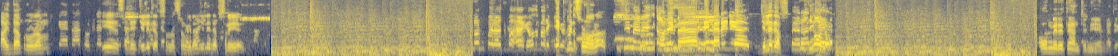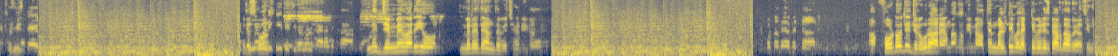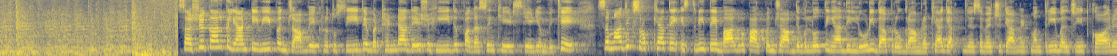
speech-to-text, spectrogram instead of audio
ਅੱਜ ਦਾ ਪ੍ਰੋਗਰਾਮ ਇਹ ਸਾਡੇ ਜ਼ਿਲ੍ਹੇ ਦੇ ਅਫਸਰ ਦੱਸਣਗੇ ਨਾ ਜ਼ਿਲ੍ਹੇ ਦੇ ਅਫਸਰ ਇਹ ਹੈ ਜੀ। ਉਹਨਾਂ ਨੂੰ ਪੈਰਾਂ 'ਚ ਬਹਾਇਆ ਗਿਆ ਉਹਦੇ ਬਾਰੇ ਕੀ ਇੱਕ ਮਿੰਟ ਸੁਣੋ ਨਾ। ਤੁਸੀਂ ਮੈਨੇਜ ਕਰ ਉਹ ਨਹੀਂ ਮੈਂ ਨਹੀਂ ਮੈਂ ਨਹੀਂ ਜ਼ਿਲ੍ਹੇ ਦੇ ਅਫਸਰ। ਨੋ ਨੋ ਉਹ ਮੇਰੇ ਧਿਆਨ ਚ ਨਹੀਂ ਹੈ ਮੈਂ ਦੇਖਿਆ ਨਹੀਂ। ਰਿਸਪੌਂਸ ਨਹੀਂ ਜ਼ਿੰਮੇਵਾਰੀ ਉਹ ਮੇਰੇ ਧਿਆਨ ਦੇ ਵਿੱਚ ਹੈ ਨਹੀਂ ਗੱਲ। ਫੋਟੋ ਦੇ ਵਿੱਚ ਆ ਰਹੀ ਫੋਟੋ 'ਚ ਜ਼ਰੂਰ ਆ ਰਿਹਾ ਹਾਂ ਕਿਉਂਕਿ ਮੈਂ ਉੱਥੇ ਮਲਟੀਪਲ ਐਕਟੀਵਿਟੀਜ਼ ਕਰਦਾ ਪਿਆ ਸੀ। ਨਾ ਸਤਿ ਸ਼੍ਰੀ ਅਕਾਲ, ਕਲਿਆਣ ਟੀਵੀ, ਪੰਜਾਬ ਵੇਖ ਰਹੇ ਹੋ ਤੁਸੀਂ ਤੇ ਬਠਿੰਡਾ ਦੇ ਸ਼ਹੀਦ ਭਗਤ ਸਿੰਘ ਖੇਡ ਸਟੇਡੀਅਮ ਵਿਖੇ ਸਮਾਜਿਕ ਸੁਰੱਖਿਆ ਤੇ ਇਸਤਰੀ ਤੇ ਬਾਲ ਵਿਭਾਗ ਪੰਜਾਬ ਦੇ ਵੱਲੋਂ ਧੀਆਂ ਦੀ ਲੋਹੜੀ ਦਾ ਪ੍ਰੋਗਰਾਮ ਰੱਖਿਆ ਗਿਆ, ਜਿਸ ਵਿੱਚ ਕੈਬਨਿਟ ਮੰਤਰੀ ਬਲਜੀਤ ਕੌਰ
